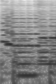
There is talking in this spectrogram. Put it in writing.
Thank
